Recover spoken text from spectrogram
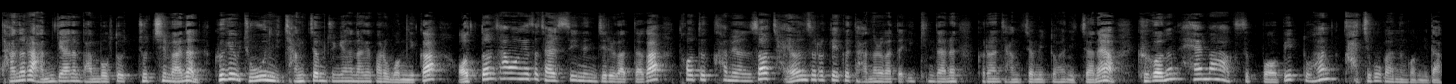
단어를 암기하는 방법도 좋지만은 그게 좋은 장점 중에 하나가 바로 뭡니까? 어떤 상황에서 잘 쓰이는지를 갖다가 터득하면서 자연스럽게 그 단어를 갖다 익힌다는 그런 장점이 또한 있잖아요. 그거는 해마 학습법이 또한 가지고 가는 겁니다.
